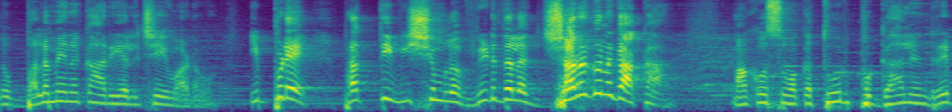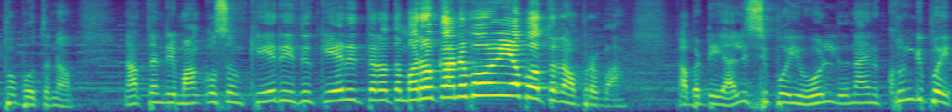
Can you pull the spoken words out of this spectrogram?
నువ్వు బలమైన కార్యాలు చేయవాడవు. ఇప్పుడే ప్రతి విషయంలో విడుదల జరుగునుగాక. మా కోసం ఒక తూర్పు గాలిని రేపబోతున్నావు. నా తండ్రి మా కోసం కేరీదు కేరి తర్వాత మరొక అనుభవం ఇవ్వబోతున్నావు ప్రభా. కాబట్టి అలసిపోయి ఓళ్ళు నాయన కృంగిపోయి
